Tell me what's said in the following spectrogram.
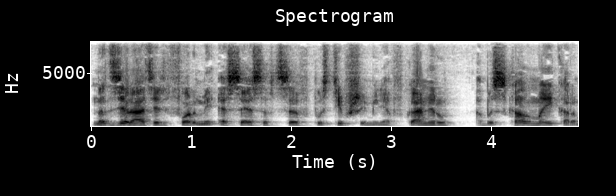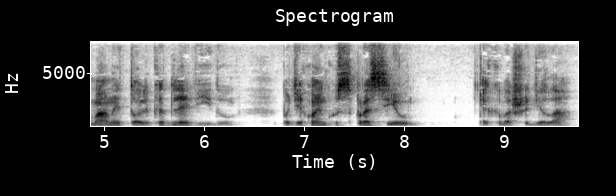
Надзиратель в форме эсэсовца, впустивший меня в камеру, обыскал мои карманы только для виду. Потихоньку спросил, как ваши дела?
